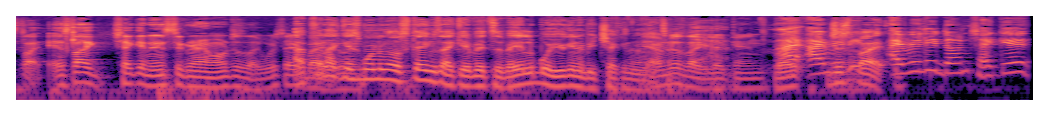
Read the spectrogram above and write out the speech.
just like it's like checking Instagram. I'm just like, what's everybody? I feel like doing? it's one of those things. Like if it's available, you're gonna be checking it. Yeah, I'm the just like looking. Right? I, I Just really, by- I really don't check it.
